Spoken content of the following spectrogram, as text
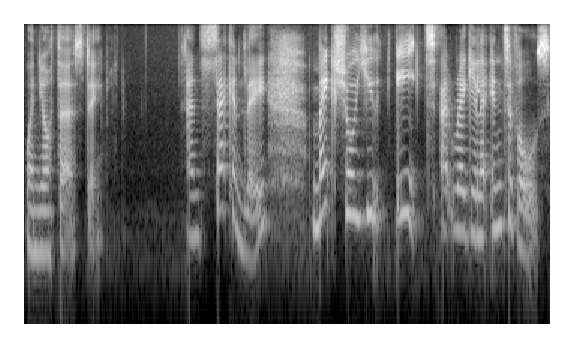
when you're thirsty. And secondly, make sure you eat at regular intervals.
